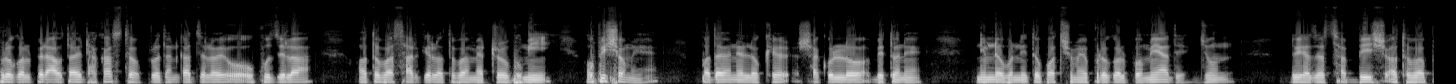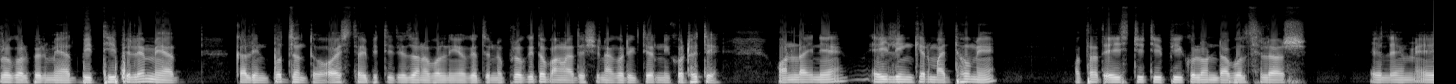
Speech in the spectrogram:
প্রকল্পের আওতায় ঢাকাস্থ প্রধান কার্যালয় ও উপজেলা অথবা সার্কেল অথবা মেট্রো ভূমি অফিসসমূহে পদায়নের লক্ষ্যে সাকুল্য বেতনে নিম্নবর্ণিত পদসমূহে প্রকল্প মেয়াদে জুন দুই হাজার ছাব্বিশ অথবা প্রকল্পের মেয়াদ বৃদ্ধি পেলে মেয়াদকালীন পর্যন্ত অস্থায়ী ভিত্তিতে জনবল নিয়োগের জন্য প্রকৃত বাংলাদেশি নাগরিকদের নিকট হইতে অনলাইনে এই লিঙ্কের মাধ্যমে অর্থাৎ H TTP colon double slash L M A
